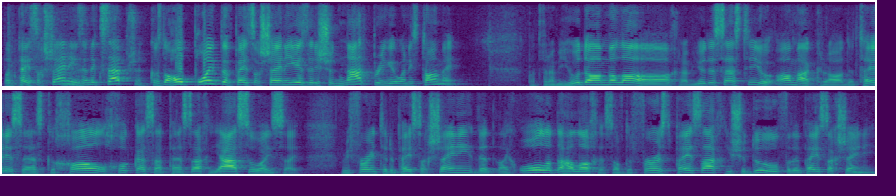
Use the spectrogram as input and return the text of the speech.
but Pesach Sheni is an exception because the whole point of Pesach Sheni is that he should not bring it when he's Tameh. But Rabbi Yehuda Malach, Rabbi Yehuda says to you, Omakra, the Torah says, Kechol Chukas Pesach Yasu Aisai, referring to the Pesach Sheni, that like all of the halachas of the first Pesach, you should do for the Pesach Sheni.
